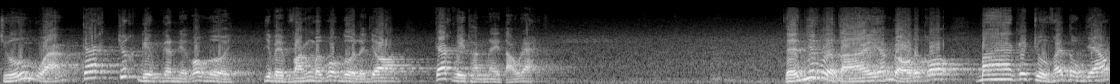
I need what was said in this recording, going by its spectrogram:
trưởng quản các chức nghiệp ngành nghề con người, như vậy vận mệnh con người là do các vị thần này tạo ra để nhất là tại Ấn Độ nó có ba cái trường phái tôn giáo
